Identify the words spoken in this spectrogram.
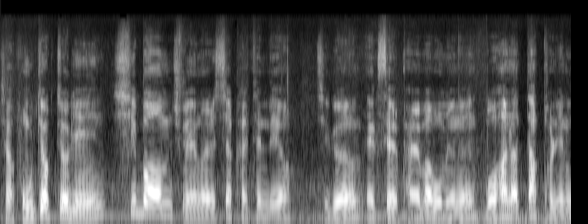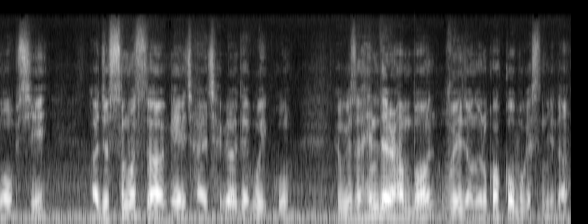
자 본격적인 시범 주행을 시작할 텐데요. 지금 엑셀 밟아보면은 뭐 하나 딱 걸리는 거 없이 아주 smooth하게 잘 체결되고 있고 여기서 핸들을 한번 우회전으로 꺾어 보겠습니다.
